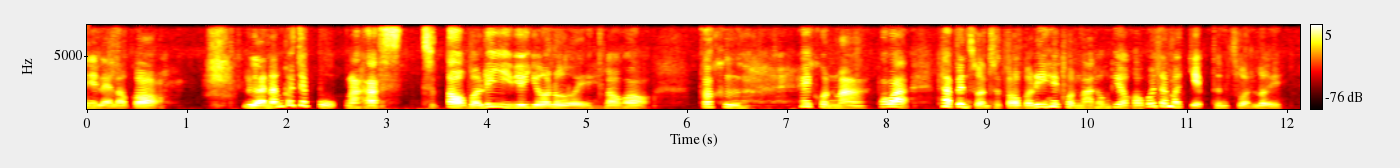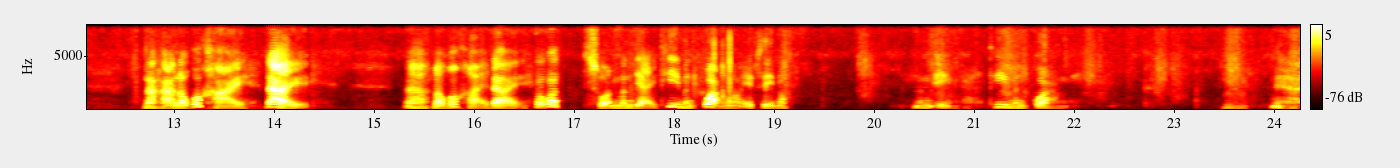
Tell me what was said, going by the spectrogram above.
นี่แหละ แล้วก็ เหลือนั้นก็จะปลูกนะคะ สตรอเบอรี่เยอะๆเลย แล้วก็ก็คือให้คนมา เพราะว่าถ้าเป็นสวนสตรอเบอรี่ให้คนมาท่องเที่ยวเขาก็จะมาเก็บถึงสวนเลยนะคะ เราก็ขายได้นะเราก็ขายได้ เพราะว่าสวนมันใหญ่ที่มันกว้างเนาะเอฟซีเนาะนั่นเองค่ะ ที่มันกว้าง นี่ยค่ะ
